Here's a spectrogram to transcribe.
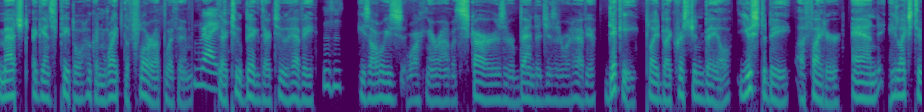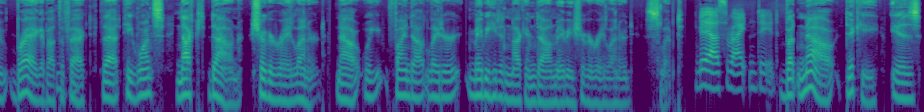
matched against people who can wipe the floor up with him. Right. They're too big, they're too heavy. hmm He's always walking around with scars or bandages or what have you. Dickie, played by Christian Bale, used to be a fighter, and he likes to brag about the mm-hmm. fact that he once knocked down Sugar Ray Leonard. Now, we find out later maybe he didn't knock him down, maybe Sugar Ray Leonard slipped. Yes, right, indeed. But now, Dickie is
